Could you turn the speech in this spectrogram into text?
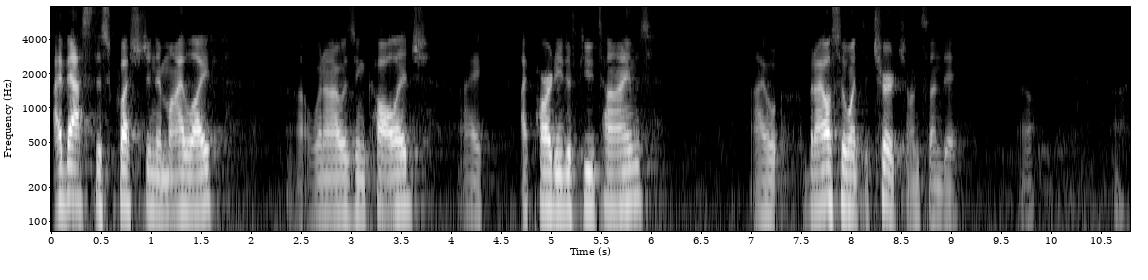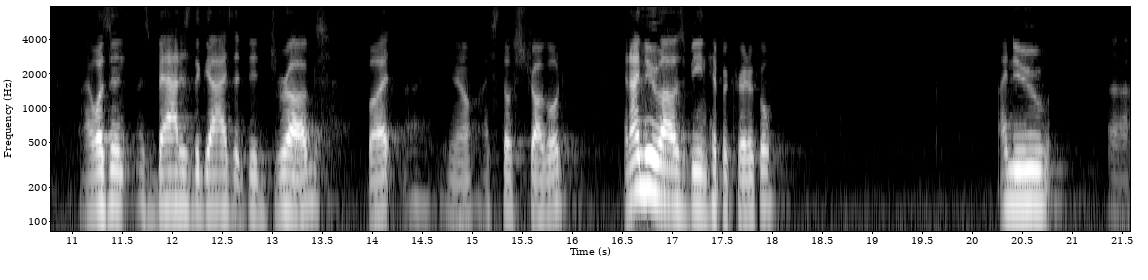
I've asked this question in my life. Uh, when I was in college, I, I partied a few times, I, but I also went to church on Sunday. Well, I wasn't as bad as the guys that did drugs, but, you know, I still struggled. And I knew I was being hypocritical. I knew uh,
